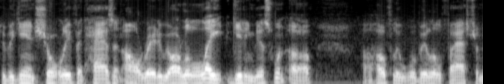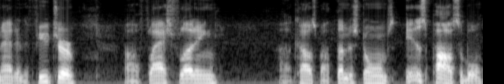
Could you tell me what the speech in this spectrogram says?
to begin shortly if it hasn't already. We are a little late getting this one up. Uh, hopefully, we'll be a little faster than that in the future. Uh, flash flooding uh, caused by thunderstorms is possible,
